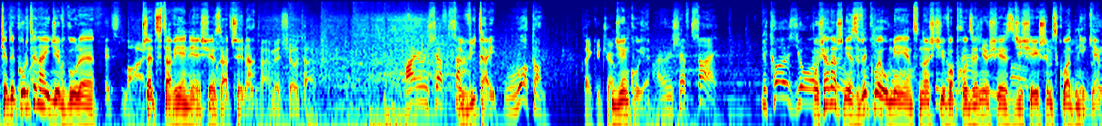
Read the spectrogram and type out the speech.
Kiedy kurtyna idzie w górę, przedstawienie się zaczyna. Witaj. Dziękuję. Posiadasz niezwykłe umiejętności w obchodzeniu się z dzisiejszym składnikiem.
